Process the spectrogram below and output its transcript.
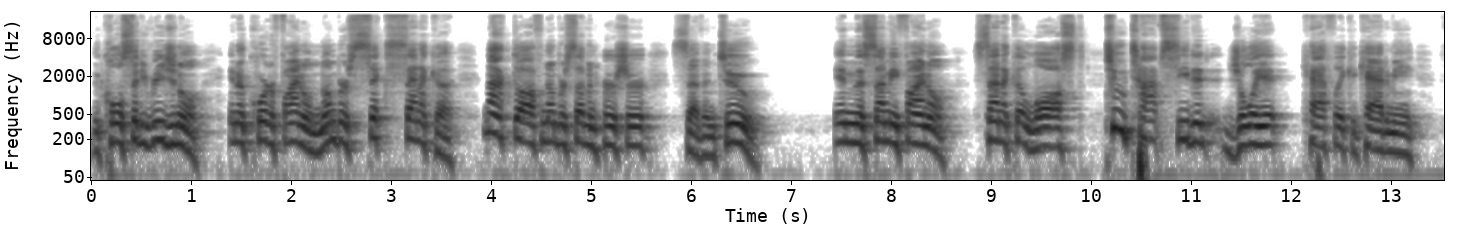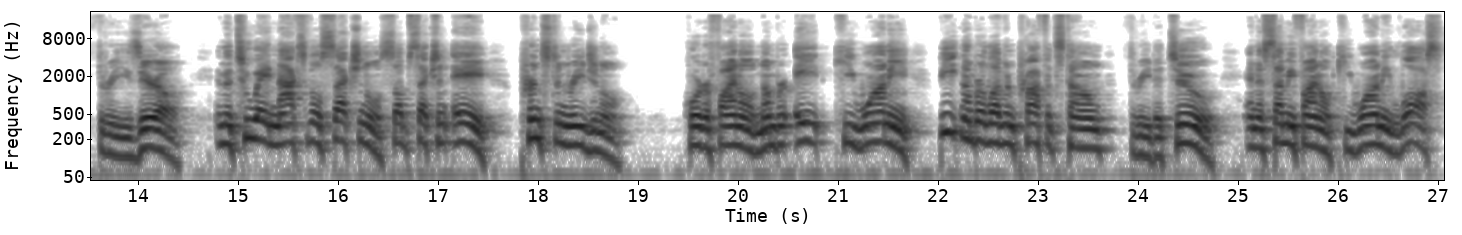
The Coal City Regional in a quarterfinal, number 6 Seneca knocked off number 7 Herscher 7 2. In the semifinal, Seneca lost to top seeded Joliet Catholic Academy 3 0 in the 2A Knoxville sectional, subsection A, Princeton Regional. Quarterfinal, number 8, Kewanee beat number 11, Prophetstown 3 to 2. In a semifinal, Kewanee lost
